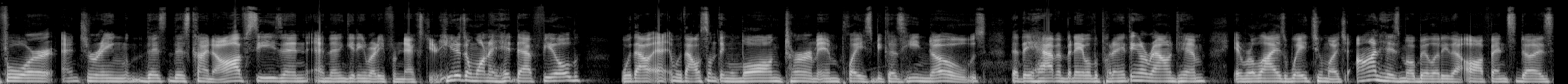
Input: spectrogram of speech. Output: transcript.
for entering this this kind of off season and then getting ready for next year. He doesn't want to hit that field without without something long term in place because he knows that they haven't been able to put anything around him. It relies way too much on his mobility that offense does,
